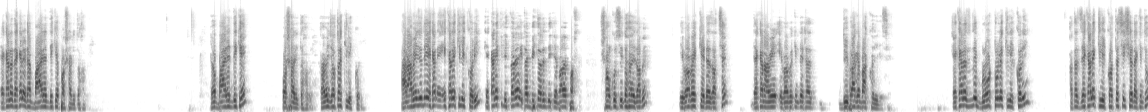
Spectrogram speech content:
এখানে দেখেন এটা বাইরের দিকে প্রসারিত হবে। এবার বাইরের দিকে প্রসারিত হবে। আমি যত ক্লিক করি। আর আমি যদি এখানে এখানে ক্লিক করি, এখানে ক্লিক করে এটা ভিতরের দিকে এভাবে সংকুচিত হয়ে যাবে। এভাবে কেটে যাচ্ছে। দেখেন আমি এভাবে কিন্তু এটা দুই ভাগে ভাগ হয়ে গেছে। এখানে যদি ব্লড টুলে ক্লিক করি, অর্থাৎ যেখানে ক্লিক করতেছি সেটা কিন্তু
